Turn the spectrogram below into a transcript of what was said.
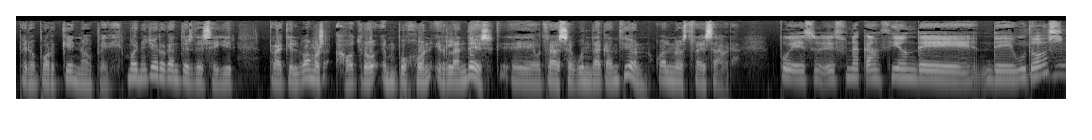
pero ¿por qué no pedir? Bueno, yo creo que antes de seguir, Raquel, vamos a otro empujón irlandés, eh, otra segunda canción. ¿Cuál nos traes ahora? Pues es una canción de, de U2,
